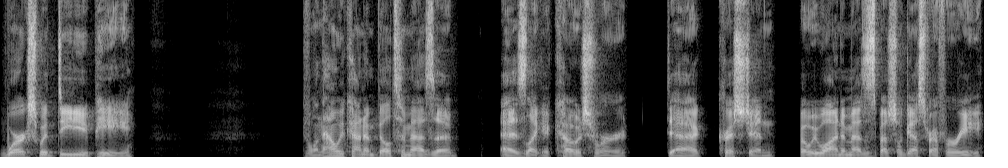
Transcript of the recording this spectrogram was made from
works with DDP. Well, now we kind of built him as a as like a coach for uh, Christian, but we wanted him as a special guest referee.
